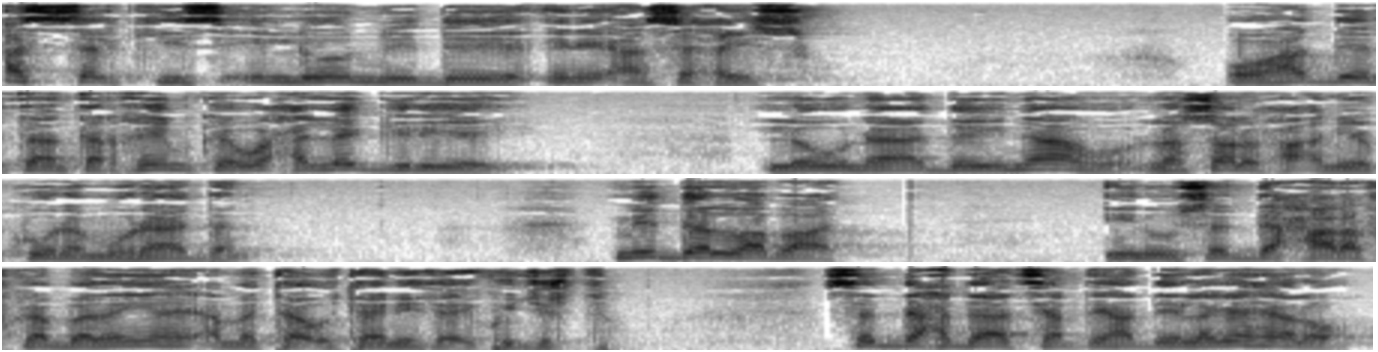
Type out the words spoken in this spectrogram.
asalkiisa in loo nideeyo inay ansixayso. Oo hadeertaan tarkhiimka waxa la geliyey low naadaynaahu la saluxa an yakuuna munaadan. Midda labaad inuu saddex xaraf ka badan yahay ama taa taaniith ay ku jirto. Saddexdaad shardi haddii laga helo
